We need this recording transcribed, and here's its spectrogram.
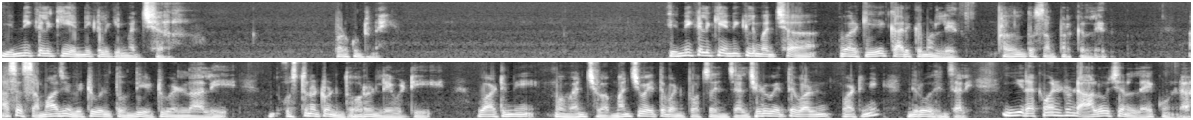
ఎన్నికలకి ఎన్నికలకి మధ్య పడుకుంటున్నాయి. ఎన్నికలకి ఎన్నికల మధ్య వారికి ఏ కార్యక్రమం లేదు. ప్రజలతో సంపర్కం లేదు. అసలు సమాజం ఎటు వెళ్తుంది ఎటు వెళ్ళాలి వస్తున్నటువంటి ధోరణులు ఏమిటి వాటిని మంచి మంచివైతే వాటిని ప్రోత్సహించాలి చెడు అయితే వాటిని వాటిని నిరోధించాలి. ఈ రకమైనటువంటి ఆలోచన లేకుండా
